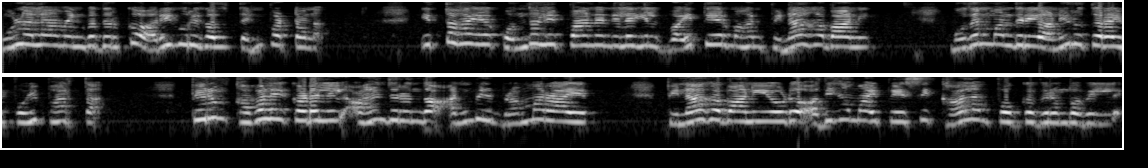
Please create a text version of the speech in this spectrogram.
மூழலாம் என்பதற்கு அறிகுறிகள் தென்பட்டன. இத்தகைய கொந்தளிப்பான நிலையில் வைத்தியர் மகன் பினாகபாணி முதன் மந்திரி அனிருத்தரை போய் பார்த்தான். பெரும் கவலை கடலில் ஆழ்ந்திருந்த அன்பில் பிரம்மராயர் பினாகபாணியோடு அதிகமாய் பேசி காலம் போக்க விரும்பவில்லை.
